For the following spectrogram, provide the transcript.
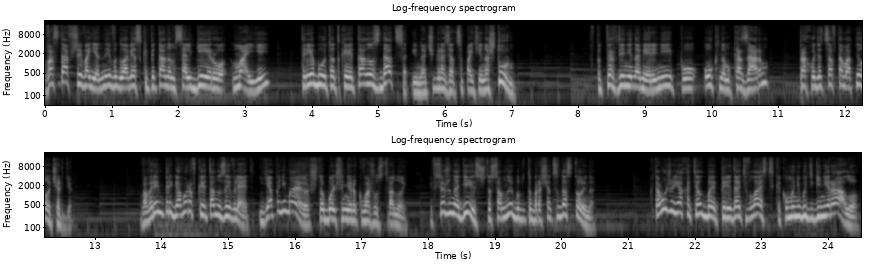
Восставшие военные во главе с капитаном Сальгейро Майей требуют от Каэтано сдаться, иначе грозятся пойти на штурм. В подтверждении намерений по окнам казарм проходятся автоматной очередью. Во время переговоров Каэтану заявляет, «Я понимаю, что больше не руковожу страной, и все же надеюсь, что со мной будут обращаться достойно. К тому же я хотел бы передать власть какому-нибудь генералу,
